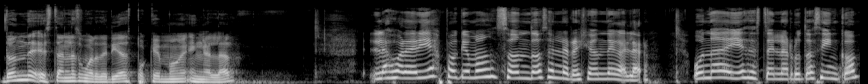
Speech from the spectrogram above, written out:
¿Dónde están las guarderías Pokémon en Galar? Las guarderías Pokémon son dos en la región de Galar. Una de ellas está en la ruta 5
